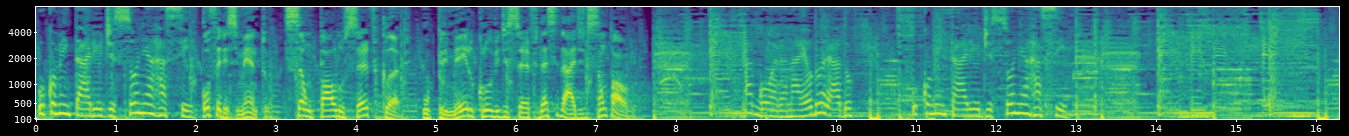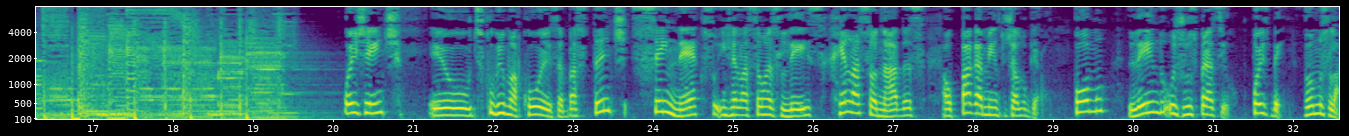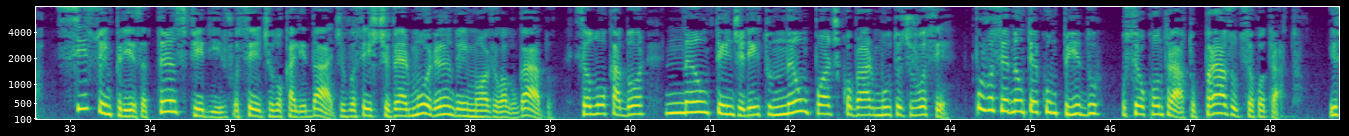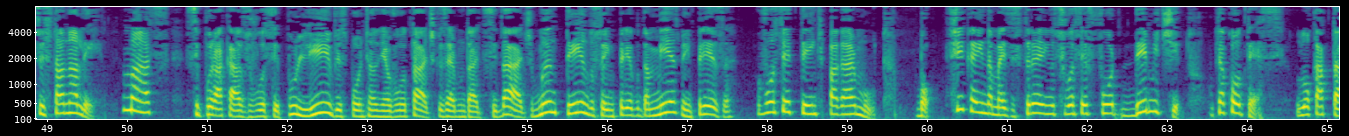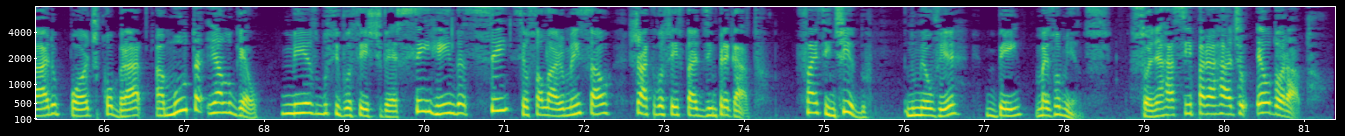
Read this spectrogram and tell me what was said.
O comentário de Sônia Rassi. Oferecimento São Paulo Surf Club, o primeiro clube de surf da cidade de São Paulo. Agora na Eldorado, o comentário de Sônia Rassi. Oi, gente. Eu descobri uma coisa bastante sem nexo em relação às leis relacionadas ao pagamento de aluguel. Como lendo o Jus Brasil. Pois bem, vamos lá. Se sua empresa transferir você de localidade e você estiver morando em imóvel alugado, seu locador não tem direito, não pode cobrar multa de você, por você não ter cumprido o seu contrato, o prazo do seu contrato. Isso está na lei. Mas, se por acaso você, por livre, espontânea vontade, quiser mudar de cidade, mantendo seu emprego da mesma empresa, você tem que pagar multa. Bom, fica ainda mais estranho se você for demitido. O que acontece? O locatário pode cobrar a multa e aluguel, mesmo se você estiver sem renda, sem seu salário mensal, já que você está desempregado. Faz sentido? No meu ver, bem mais ou menos. Sônia Raci para a Rádio Eldorado.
